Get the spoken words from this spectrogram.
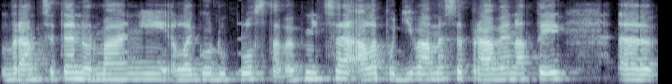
v rámci té normální Lego Duplo stavebnice, ale podíváme se právě na ty eh,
